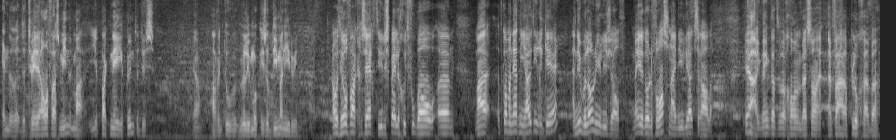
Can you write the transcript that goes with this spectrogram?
En de, de, tweede helft was minder, maar je pakt 9 punten. Dus ja, af en toe wil je hem ook eens op die manier winnen. Er wordt heel vaak gezegd, jullie spelen goed voetbal. Um, maar het kwam er net niet uit iedere keer. En nu belonen jullie jezelf. Mede door de volwassenheid die jullie uitstralen. Ja, ik denk dat we gewoon best wel een ervaren ploeg hebben.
